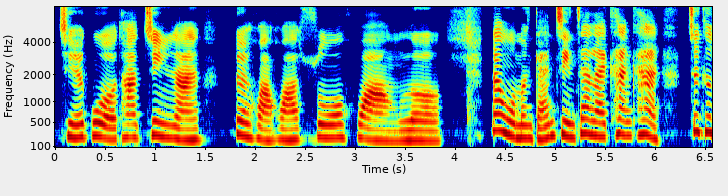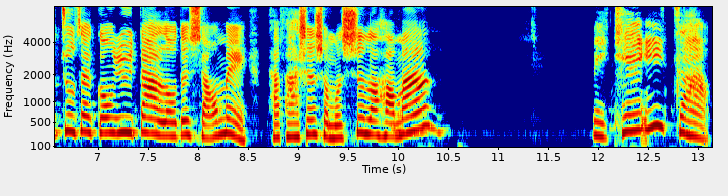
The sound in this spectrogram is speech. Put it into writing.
结果他竟然对华华说谎了。那我们赶紧再来看看这个住在公寓大楼的小美，她发生什么事了，好吗？每天一早，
